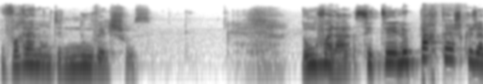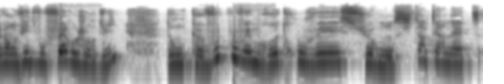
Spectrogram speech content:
vraiment de nouvelles choses. Donc voilà, c'était le partage que j'avais envie de vous faire aujourd'hui. Donc vous pouvez me retrouver sur mon site internet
